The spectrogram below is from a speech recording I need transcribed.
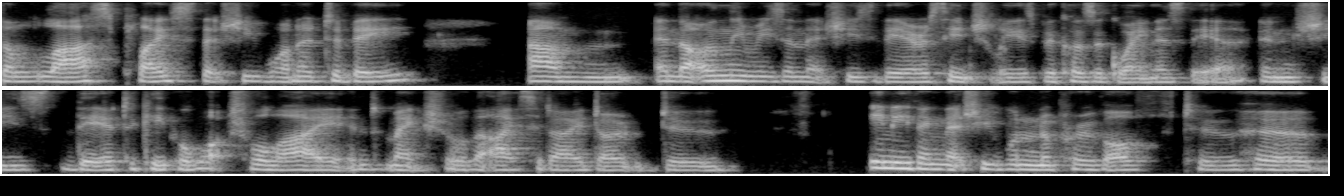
the last place that she wanted to be. Um, and the only reason that she's there essentially is because Egwene is there, and she's there to keep a watchful eye and to make sure that Aes Sedai don't do anything that she wouldn't approve of to her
